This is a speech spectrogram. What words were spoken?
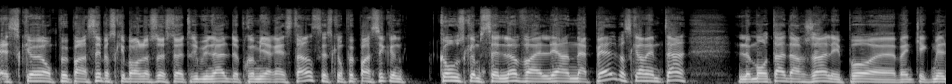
Est-ce qu'on peut penser, parce que bon là, c'est un tribunal de première instance, est-ce qu'on peut penser qu'une cause comme celle-là va aller en appel? Parce qu'en même temps, le montant d'argent n'est pas euh, 24 000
